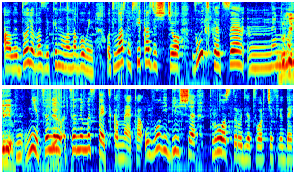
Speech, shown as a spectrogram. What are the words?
але доля вас закинула на Волинь. От, власне, всі кажуть, що Луцьк це не м- Другий Львів. Ні, це не це не мистецька мека. У Львові більше простору для творчих людей.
